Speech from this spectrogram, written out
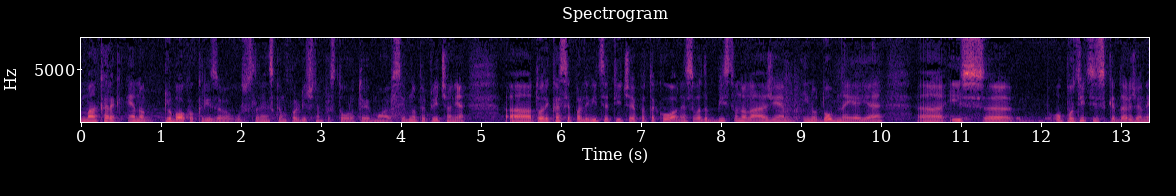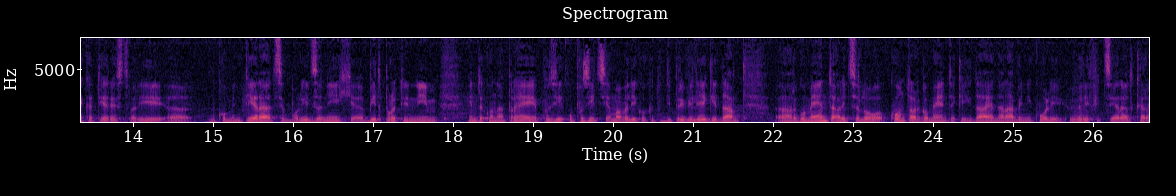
ima kar eno globoko krizo v slovenskem političnem prostoru, to je moje osebno prepričanje. Uh, torej, kar se pa levice tiče, je pa tako, ne, seveda bistveno lažje in udobneje je uh, iz uh, opozicijske drže nekatere stvari uh, komentirati, se boriti za njih, biti proti njim in tako naprej. Opozicija ima veliko tudi privilegij, da argumente ali celo kontraargumente, ki jih daje, ne rabi nikoli verificirati, ker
